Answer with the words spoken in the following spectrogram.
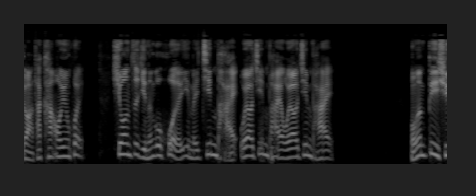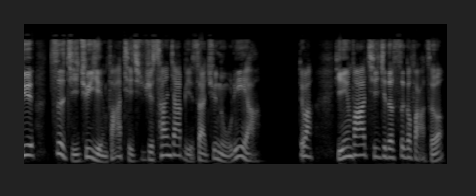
对吧？他看奥运会，希望自己能够获得一枚金牌。我要金牌，我要金牌。我们必须自己去引发奇迹，去参加比赛，去努力呀，对吧？引发奇迹的四个法则，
